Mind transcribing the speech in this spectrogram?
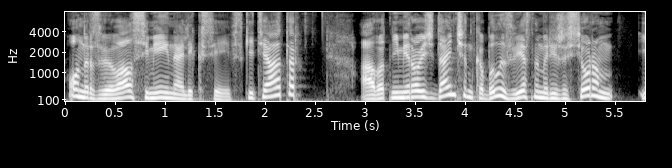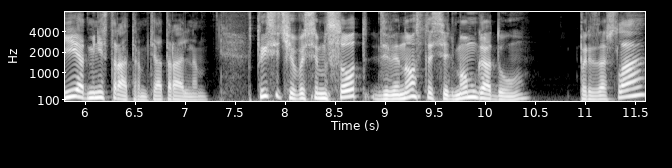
Он развивал семейный Алексеевский театр. А вот Немирович Данченко был известным режиссером и администратором театральным. В 1897 году произошла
